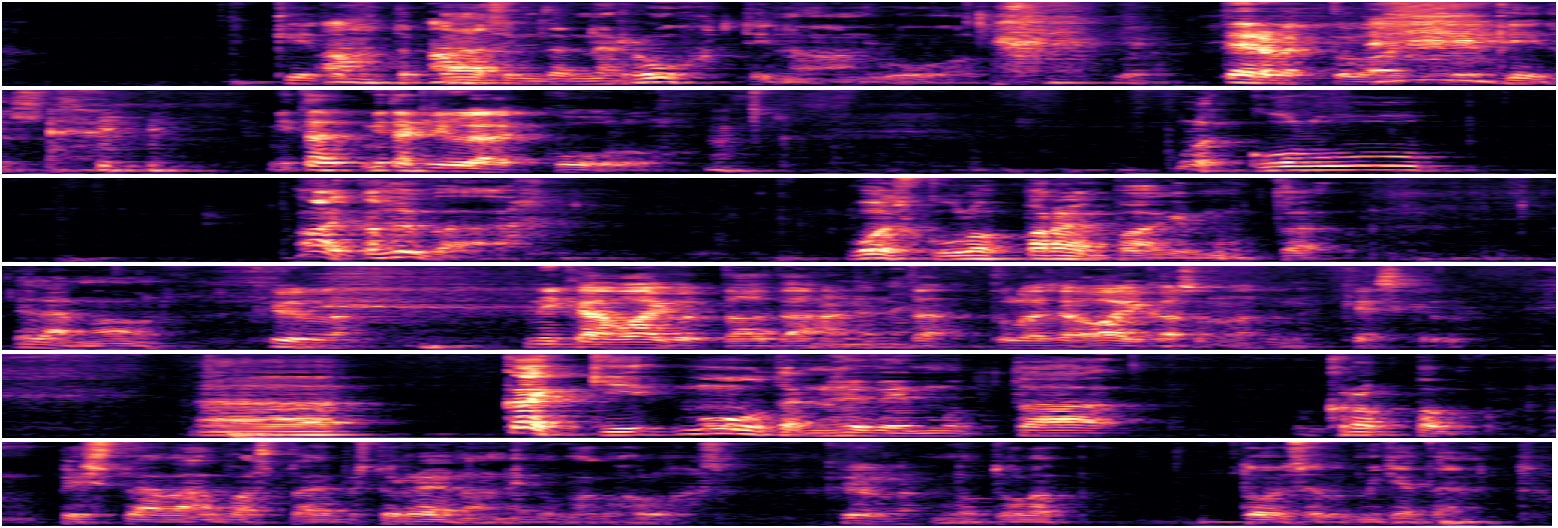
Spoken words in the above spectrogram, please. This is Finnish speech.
Kiitos, Ah, että ah. pääsin tänne ruhtinaan luolle. Tervetuloa. Kiitos. Mitä, mitä Killelle kuuluu? Mulle kuuluu aika hyvää. Voisi kuulua parempaakin, mutta elämä on. Kyllä. Mikä vaikuttaa tähän, että tulee se aikasana sinne keskelle? Ää, kaikki muuten hyvin, mutta kroppa pistää vähän vastaan ja pysty reenaamaan niin kuin haluaisi. Kyllä. Mulla on tuolla toisella, mikä tää nyt on?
